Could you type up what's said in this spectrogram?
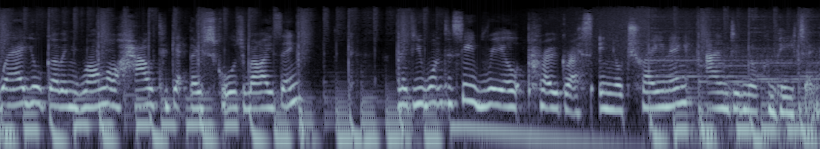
where you're going wrong or how to get those scores rising, and if you want to see real progress in your training and in your competing.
